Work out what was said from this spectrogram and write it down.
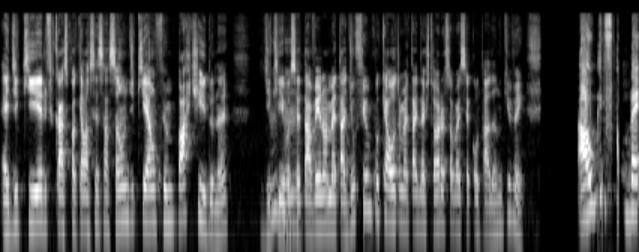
é de que ele ficasse com aquela sensação de que é um filme partido, né? De que uhum. você tá vendo a metade do filme, porque a outra metade da história só vai ser contada ano que vem. Algo que ficou bem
